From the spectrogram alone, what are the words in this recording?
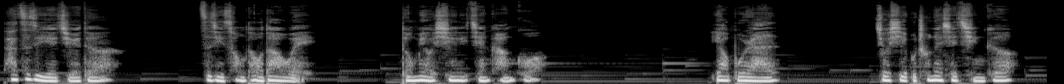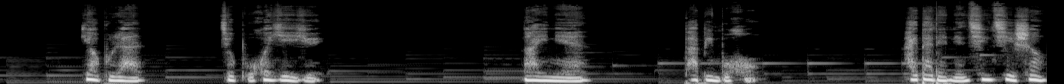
他自己也觉得自己从头到尾都没有心理健康过。要不然就写不出那些情歌，要不然就不会抑郁。那一年，他并不红。还带点年轻气盛，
